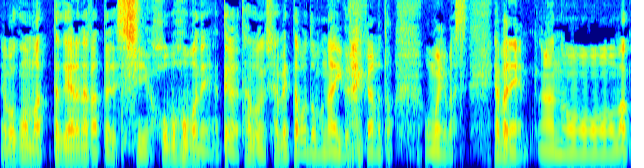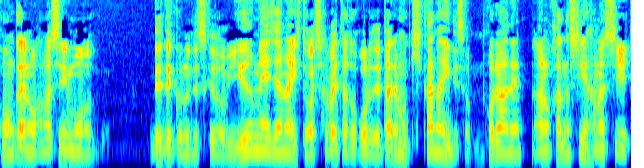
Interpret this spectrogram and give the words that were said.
で僕も全くやらなかったですし、ほぼほぼね、てか多分喋ったこともないぐらいかなと思います。やっぱね、あのー、まあ今回のお話にも、出てくるんですけど、有名じゃない人が喋ったところで誰も聞かないんですよ。これはね、あの、悲しい話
